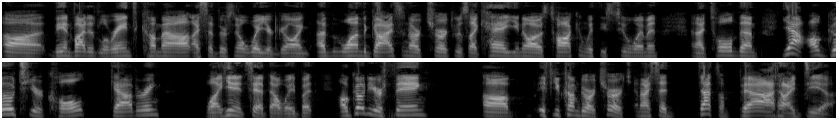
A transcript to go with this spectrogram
uh, they invited Lorraine to come out. I said, "There's no way you're going." Uh, one of the guys in our church was like, "Hey, you know, I was talking with these two women, and I told them, yeah, I'll go to your cult gathering." Well, he didn't say it that way, but I'll go to your thing uh, if you come to our church. And I said, that's a bad idea.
